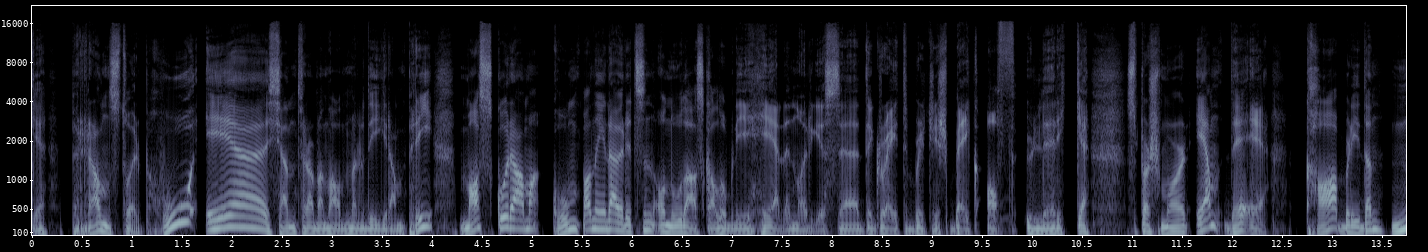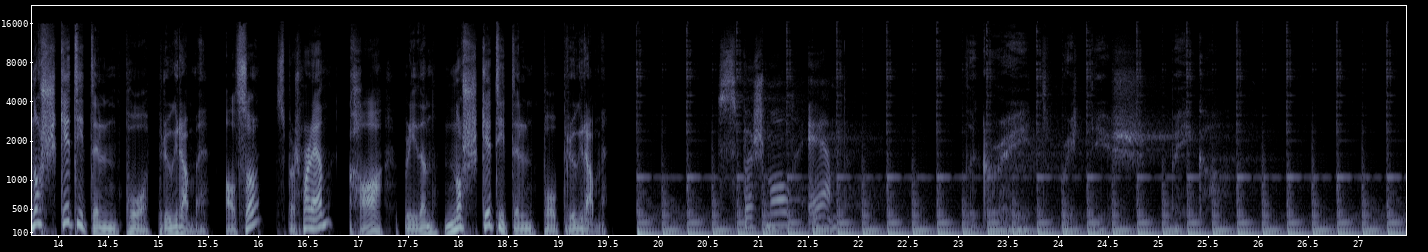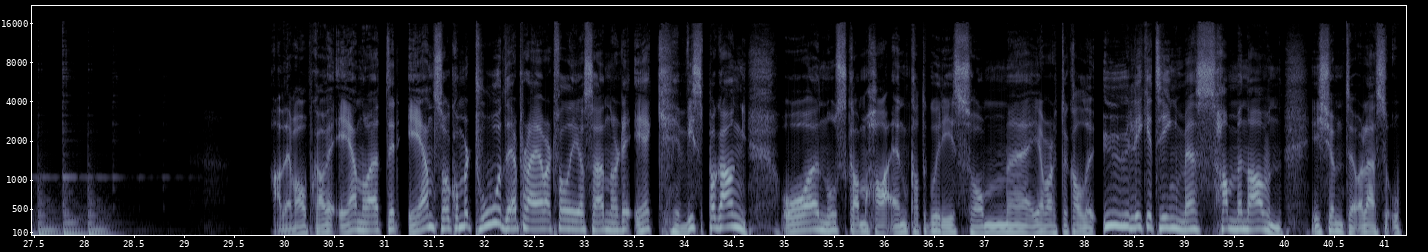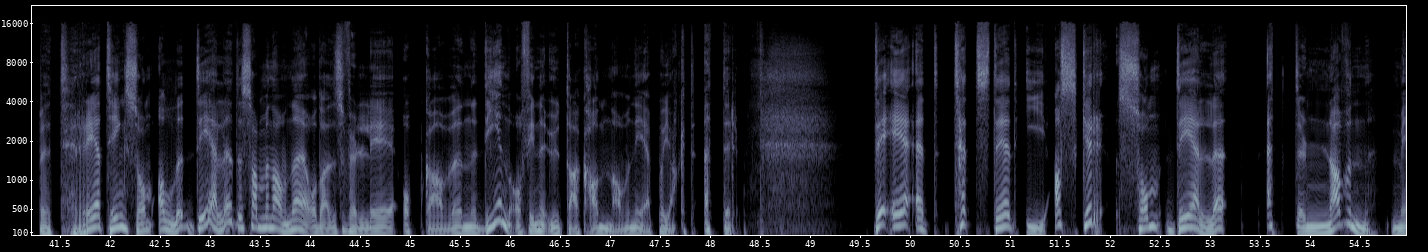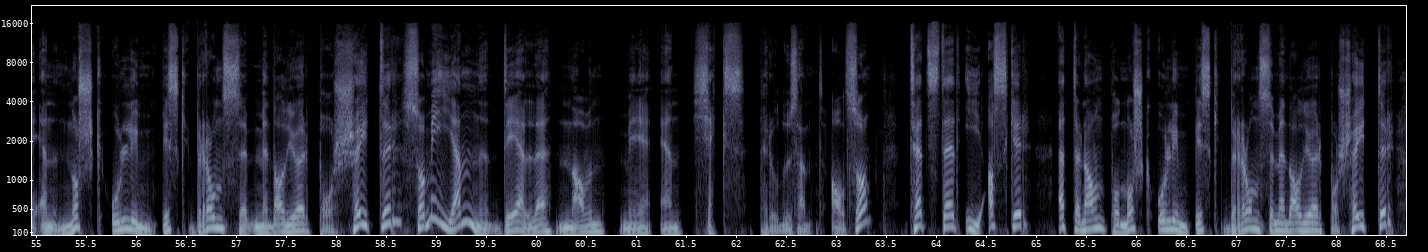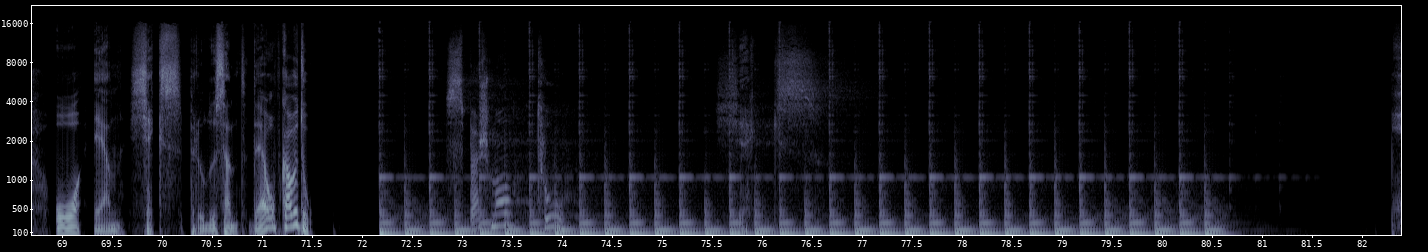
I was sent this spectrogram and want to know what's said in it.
Ulrikke Brandstorp. Hun er kjent fra blant annet Melodi Grand Prix, Maskorama, Kompani Lauritzen, og nå da skal hun bli hele Norges eh, The Great British Bake Off Ulrikke. Spørsmål én, det er hva blir den norske tittelen på programmet? Altså, spørsmål én, hva blir den norske tittelen på programmet? Spørsmål 1. The Great Ja, Det var oppgave én, og etter én så kommer to. Det pleier jeg i hvert fall å gi seg når det er quiz på gang. Og nå skal vi ha en kategori som jeg valgte å kalle ulike ting med samme navn. Jeg kommer til å lese opp tre ting som alle deler det samme navnet, og da er det selvfølgelig oppgaven din å finne ut av hva navnet jeg er på jakt etter. Det er et tettsted i Asker som deler etternavn med en norsk olympisk bronsemedaljør på skøyter, som igjen deler navn med en kjeksprodusent. Altså, tettsted i Asker, etternavn på norsk olympisk bronsemedaljør på skøyter og en kjeksprodusent. Det er oppgave to. Spørsmål 2.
